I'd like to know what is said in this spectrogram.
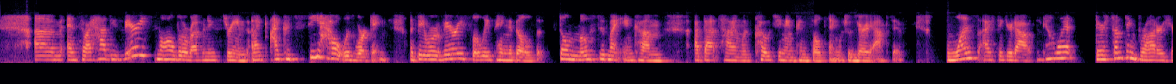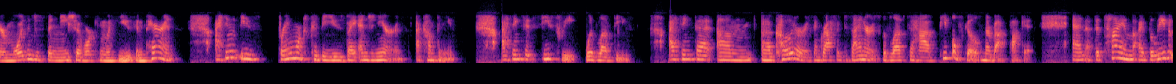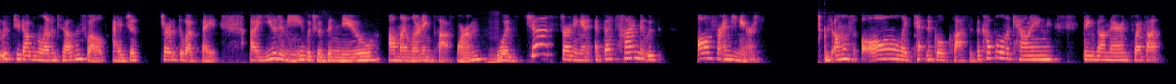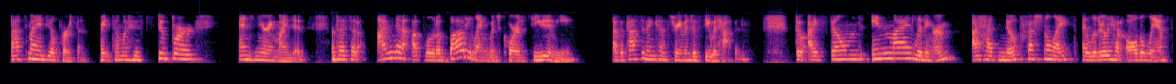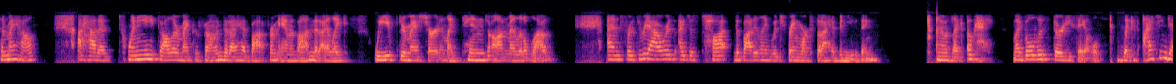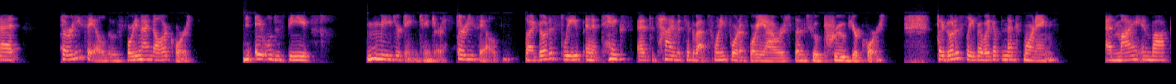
Um, and so I had these very small little revenue streams, and I, I could see how it was working. Like they were very slowly paying the bills, but still most of my income at that time was coaching and consulting, which was very active. Once I figured out, you know what, there's something broader here, more than just the niche of working with youth and parents. I think these frameworks could be used by engineers at companies. I think that C suite would love these. I think that um, uh, coders and graphic designers would love to have people skills in their back pocket. And at the time, I believe it was 2011, 2012, I had just started the website. Uh, Udemy, which was a new online learning platform, mm-hmm. was just starting. And at that time, it was all for engineers. It was almost all like technical classes, a couple of accounting things on there. And so I thought, that's my ideal person, right? Someone who's super engineering minded. And so I said, I'm going to upload a body language course to Udemy as a passive income stream and just see what happens. So I filmed in my living room. I had no professional lights. I literally had all the lamps in my house. I had a $28 microphone that I had bought from Amazon that I like weaved through my shirt and like pinned on my little blouse. And for three hours, I just taught the body language frameworks that I had been using. And I was like, okay, my goal was 30 sales. I was like, if I can get 30 sales, it was $49 course, it will just be major game changer, 30 sales. So I go to sleep and it takes, at the time, it took about 24 to 40 hours for them to approve your course. So I go to sleep, I wake up the next morning, and my inbox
